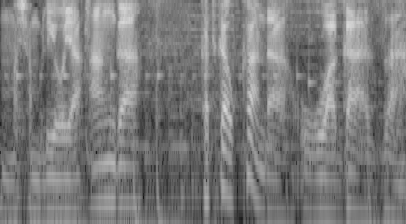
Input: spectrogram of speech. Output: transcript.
mashambulio ya anga katika ukanda wa Gaza.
